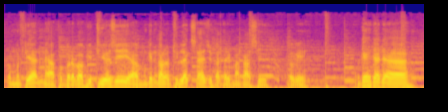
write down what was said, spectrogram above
Kemudian ya beberapa video sih ya mungkin kalau di like saya juga terima kasih. Oke. Oke dadah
